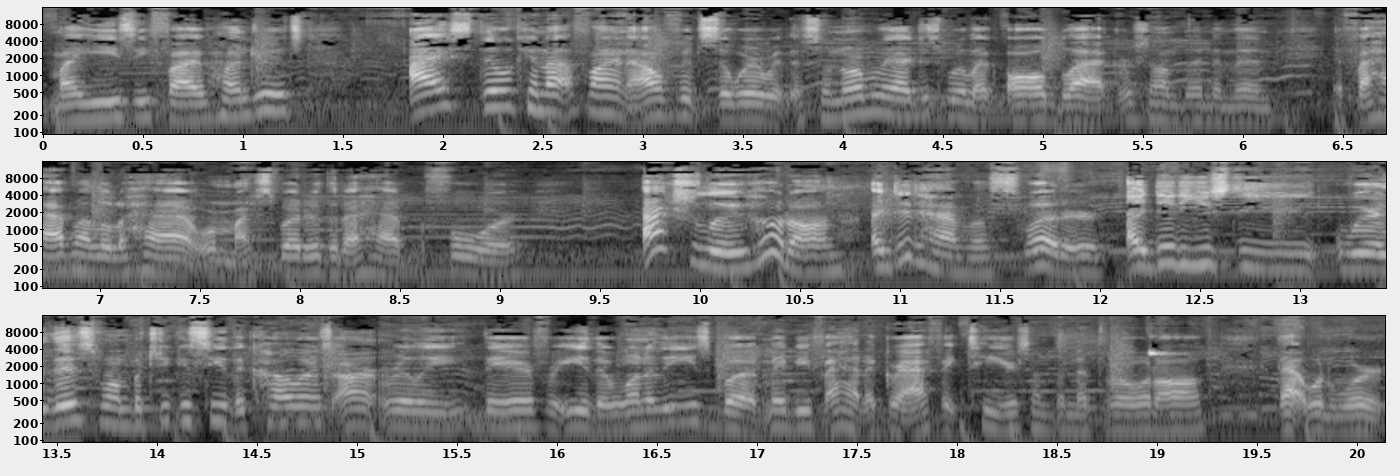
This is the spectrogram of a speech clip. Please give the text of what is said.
My Yeezy 500s. I still cannot find outfits to wear with it. So normally I just wear like all black or something. And then if I have my little hat or my sweater that I had before. Actually, hold on. I did have a sweater. I did used to wear this one, but you can see the colors aren't really there for either one of these. But maybe if I had a graphic tee or something to throw it off, that would work.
